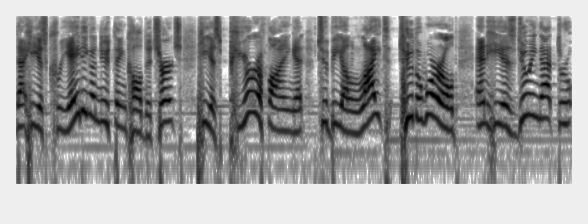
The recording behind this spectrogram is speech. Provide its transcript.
that He is creating a new thing called the church. He is purifying it to be a light to the world, and He is doing that through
